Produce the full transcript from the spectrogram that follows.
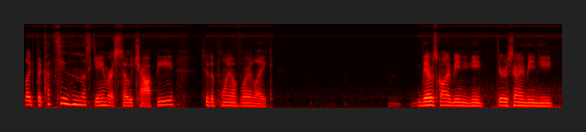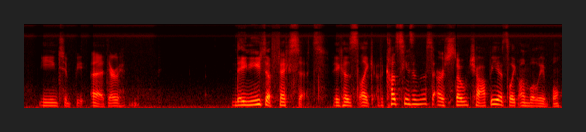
like the cutscenes in this game are so choppy to the point of where like there's going to be need there's going to be need needing to be uh there they need to fix it because like the cutscenes in this are so choppy it's like unbelievable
